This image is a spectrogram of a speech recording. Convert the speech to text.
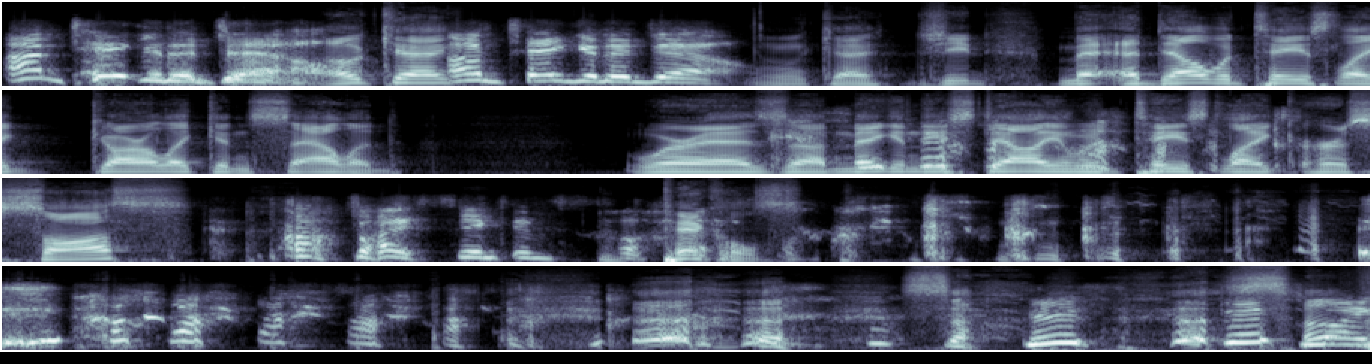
I'm taking Adele. okay, I'm taking Adele. okay. She Adele would taste like garlic and salad, whereas uh, Megan Thee Stallion would taste like her sauce, Popeye chicken sauce. pickles. So, This, this might,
